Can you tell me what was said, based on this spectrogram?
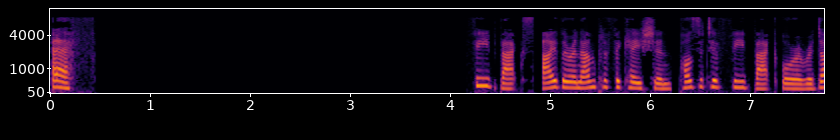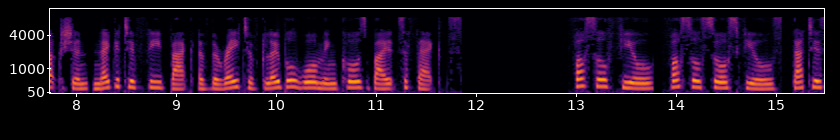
F Feedbacks, either an amplification positive feedback or a reduction negative feedback of the rate of global warming caused by its effects. Fossil fuel, fossil source fuels, that is,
